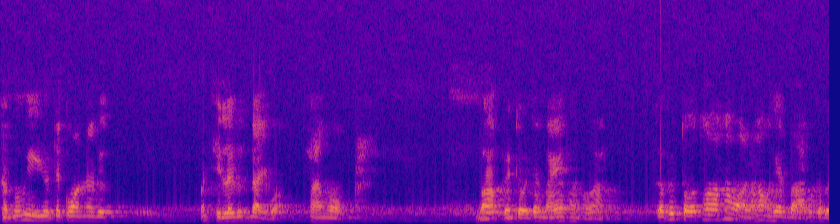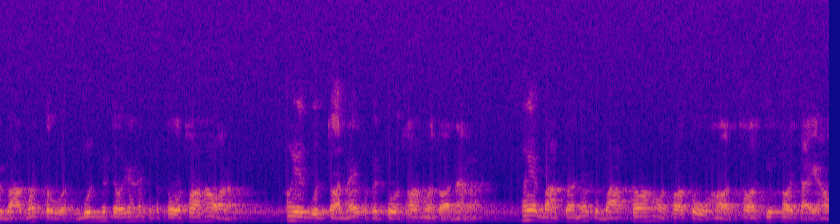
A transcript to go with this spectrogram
ขันบ่มียุตะกรระลึก มันสิระลึกได้บ่ทางออกบาปเป็นตัวจังไหนพังว่า ก็เป็นตัวท่อเฮ้าละเฮ้าเฮ็ดบาปมันก็เป็นบาปว่าตัวบุญเป็นตัวยังไงก็เป็นตัวท่อเฮ้าละเขาเฮ็ดบุญตอนไหนก็เป็นตัวท่อเฮ้าตอนนั้นละเขาเฮ็ดบาปตอนนั้นก็บาปท่อเฮ้าท่อตัวเฮ้าท่อคิดท่อใจเฮ้า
